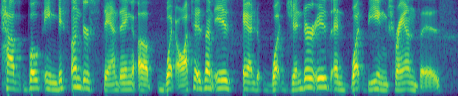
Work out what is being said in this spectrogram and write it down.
have both a misunderstanding of what autism is and what gender is and what being trans is.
